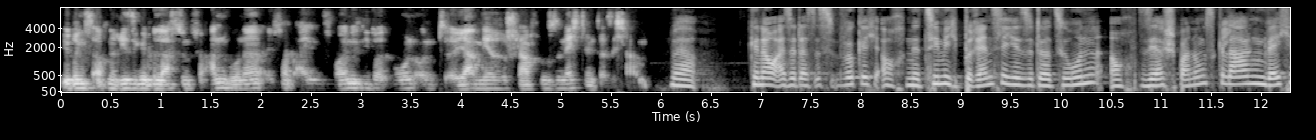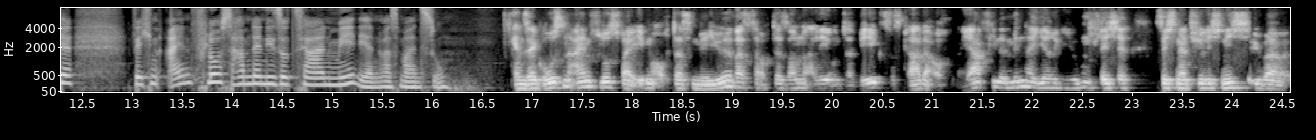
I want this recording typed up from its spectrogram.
Übrigens auch eine riesige Belastung für Anwohner. Ich habe einige Freunde, die dort wohnen und äh, ja mehrere schlaflose Nächte hinter sich haben. Ja. Genau, also das ist wirklich auch eine ziemlich brenzliche Situation, auch sehr spannungsgeladen. Welche, welchen Einfluss haben denn die sozialen Medien? Was meinst du? Einen sehr großen Einfluss, weil eben auch das Milieu, was da auf der Sonnenallee unterwegs ist, gerade auch ja viele minderjährige Jugendliche sich natürlich nicht über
